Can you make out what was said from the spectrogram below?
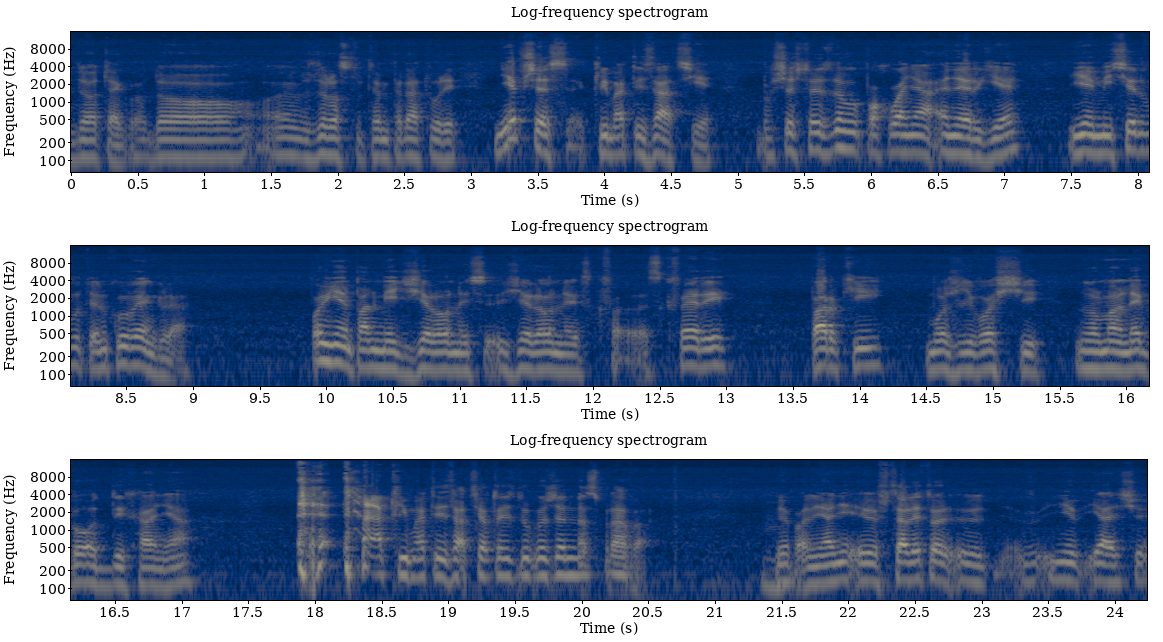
do tego, do y, wzrostu temperatury. Nie przez klimatyzację, bo przecież to znowu pochłania energię i emisję dwutlenku węgla. Powinien pan mieć zielony, zielone skwery, parki, możliwości normalnego oddychania, a klimatyzacja to jest drugorzędna sprawa. Wie pan, ja nie, wcale to y, nie, ja się,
